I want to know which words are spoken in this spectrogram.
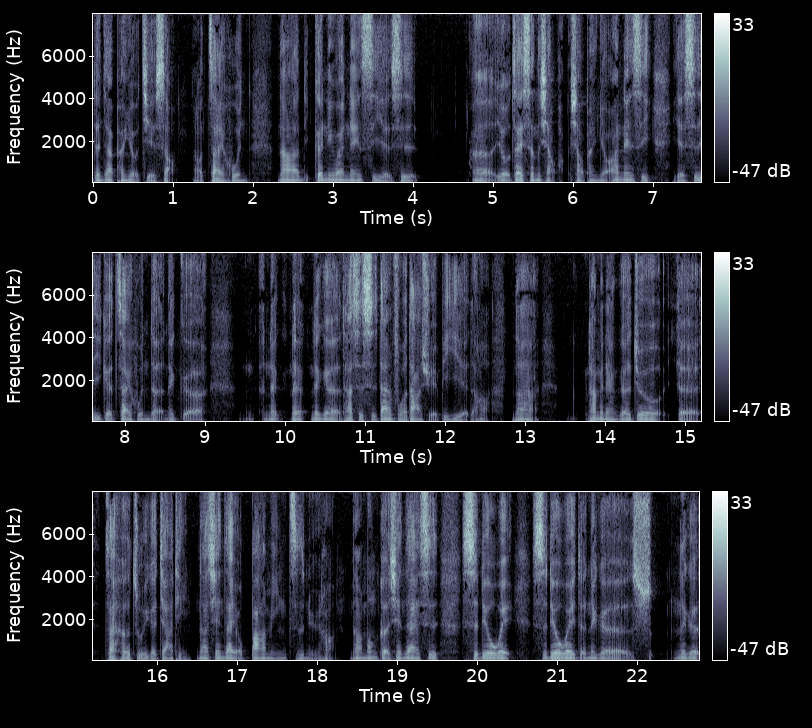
人家朋友介绍，然后再婚。那跟另外 Nancy 也是，呃，有再生小小朋友啊。Nancy 也是一个再婚的那个，那那那个他是史丹佛大学毕业的哈。那他们两个就呃在合组一个家庭，那现在有八名子女哈。那蒙哥现在是十六位，十六位的那个孙，那个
